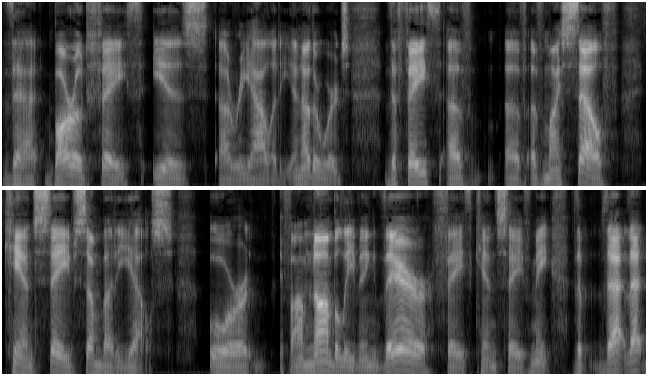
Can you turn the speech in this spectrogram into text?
that borrowed faith is a reality. In other words, the faith of, of, of myself can save somebody else or if I'm non-believing, their faith can save me. The, that that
